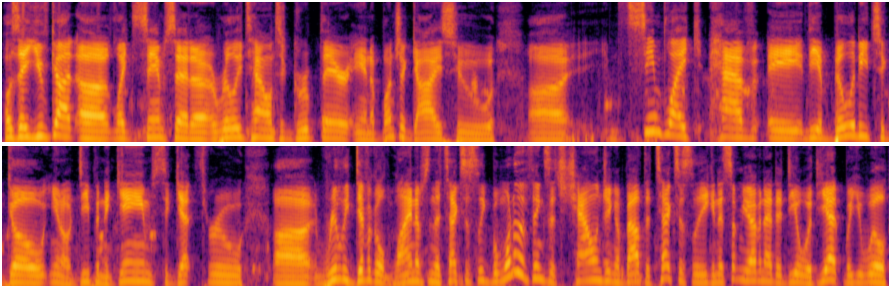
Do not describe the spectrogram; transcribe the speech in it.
Jose, you've got, uh, like Sam said, a, really talented group there, and a bunch of guys who uh, seemed like have a the ability to go, you know, deep into games to get through uh, really difficult lineups in the Texas League. But one of the things that's challenging about the Texas League, and it's something you haven't had to deal with yet, but you will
